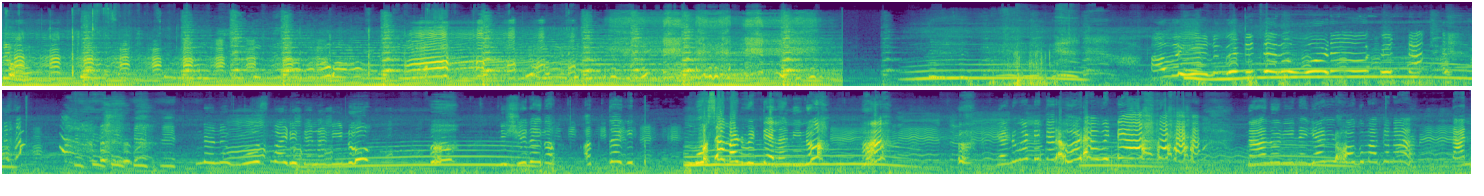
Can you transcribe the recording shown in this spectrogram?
ಇಟ್ಟಿದ್ದ. ಅವ ಏನು ಗೊತ್ತಿತ್ತಾರ ಓಡ ಬಿಟ್ಟ ನನಗೆ ಮೋಸ ಮಾಡಿದ್ದೆಲ್ಲ ನೀನು? ನಿಷೇಧಾಗ ಅತ್ತಾಗಿ ಮೋಸ ಮಾಡಿಬಿಟ್ಟೆಲ್ಲ ನೀನು? ಹೆಣ್ಣು ಗಂಡಿತರ ಓಡೋಗ್ಬಿಟ್ಟ ನಾನು ನೀನು ಎಲ್ಲಿ ಹೋಗು ಮಗನ ನಾನು ನಿನ್ನ ಬಿಡಲ್ಲ. ಬಿಡಲ್ಲ. ಇವ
